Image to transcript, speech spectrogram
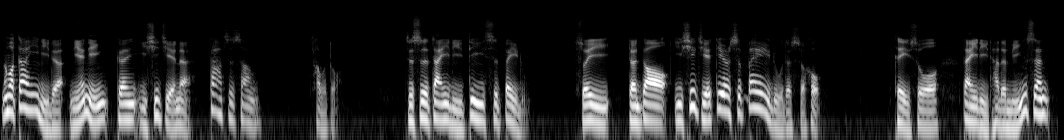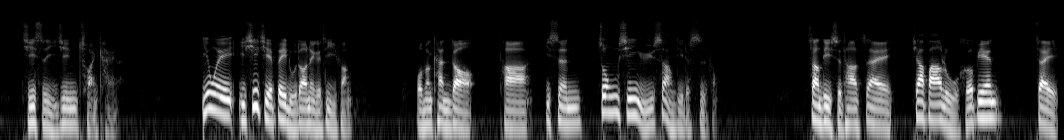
那么但以礼的年龄跟以西结呢大致上差不多，只是但以礼第一次被掳，所以等到以西结第二次被掳的时候，可以说但以礼他的名声其实已经传开了，因为以西结被掳到那个地方，我们看到他一生忠心于上帝的侍奉。上帝使他在加巴鲁河边，在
